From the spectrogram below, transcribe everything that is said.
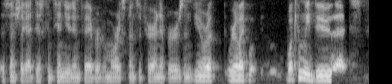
essentially got discontinued in favor of a more expensive pair of nippers. And you know, we're, we're like, what, what, can we do that's,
